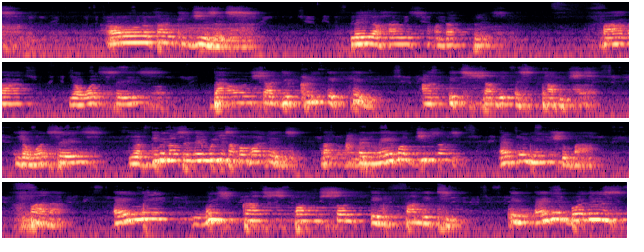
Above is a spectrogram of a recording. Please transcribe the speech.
Oh, thank you, Jesus. Lay your hands on that place. Father, your word says, Thou shalt decree a thing, and it shall be established. Your word says, You have given us a name which is above all names, that at the name of Jesus, every knee should bow. Father, any witchcraft sponsored infirmity in anybody's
